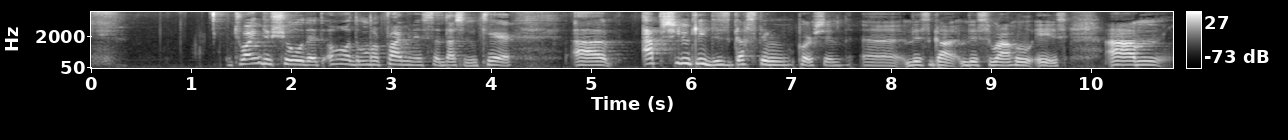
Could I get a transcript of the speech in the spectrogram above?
Trying to show that oh the prime minister doesn't care. Uh, absolutely disgusting person uh, this guy this Rahul is. Um,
